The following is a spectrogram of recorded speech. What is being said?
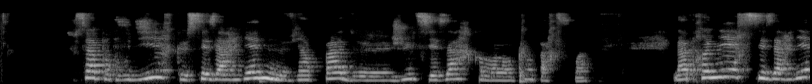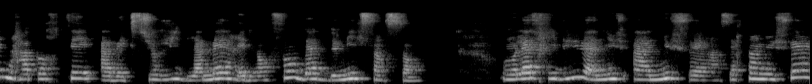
Tout ça pour vous dire que césarienne ne vient pas de Jules César comme on l'entend parfois. La première césarienne rapportée avec survie de la mère et de l'enfant date de 1500. On l'attribue à, Nufer, un certain Nufer,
